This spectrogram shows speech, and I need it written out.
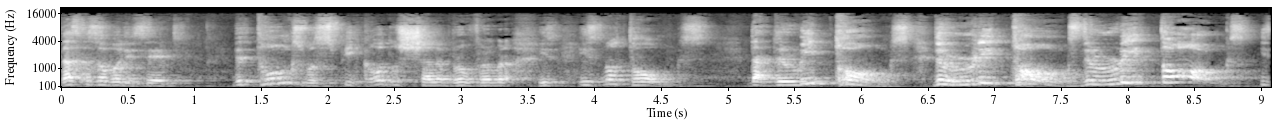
That's what somebody said. The tongues will speak. All those shallow bro, it's, not tongues. That the real tongues, the real tongues, the real tongues. He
